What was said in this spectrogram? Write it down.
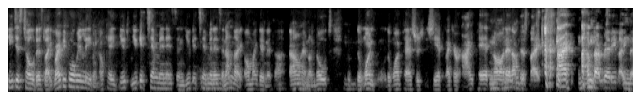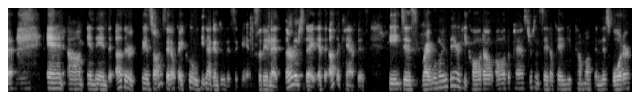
He just told us like right before we're leaving, okay, you you get 10 minutes and you get 10 minutes. And I'm like, oh my goodness, I, I don't have no notes the mm-hmm. one the one pastor she had like her iPad and all that. Mm-hmm. I'm just like I I'm not ready like that. Mm-hmm. And um and then the other then so I said, okay, cool, he's not gonna do this again. So then that Thursday at the other campus, he just right when we were there, he called out all the pastors and said, Okay, you come up in this water.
